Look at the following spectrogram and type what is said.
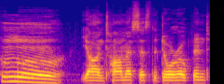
yawned Thomas as the door opened.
